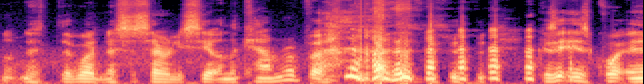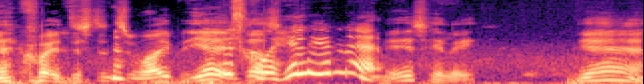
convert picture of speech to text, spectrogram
Not they won't necessarily see it on the camera, but because it is quite a, quite a distance away. But yeah, it's it quite hilly, isn't it? It is hilly. Yeah.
